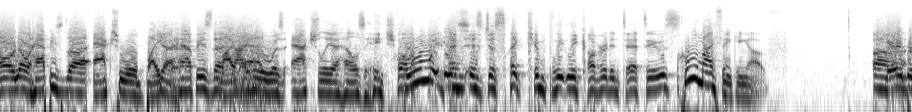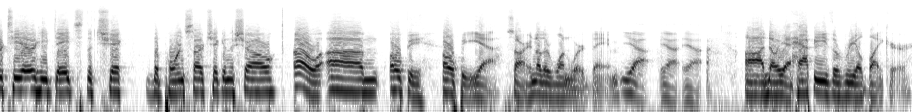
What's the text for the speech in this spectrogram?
Oh no, Happy's the actual biker. Yeah, Happy's the My guy bad. who was actually a Hell's Angel, Who is- and is just like completely covered in tattoos. Who am I thinking of? Uh, Gerry Bertier. He dates the chick, the porn star chick in the show. oh, um, Opie. Opie. Yeah. Sorry, another one-word name. Yeah, yeah, yeah. Uh, no, yeah, Happy the real biker.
